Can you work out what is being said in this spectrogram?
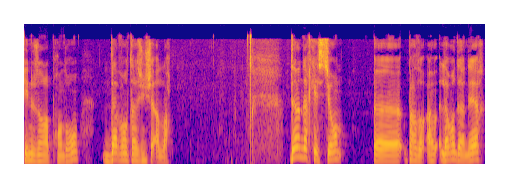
et nous en apprendrons davantage, inshallah. Dernière question, euh, pardon, l'avant-dernière.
